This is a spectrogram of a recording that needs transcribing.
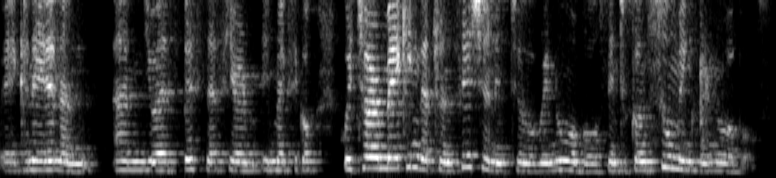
Canadian and, and US business here in, in Mexico, which are making the transition into renewables, into consuming renewables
